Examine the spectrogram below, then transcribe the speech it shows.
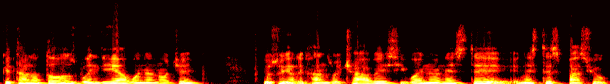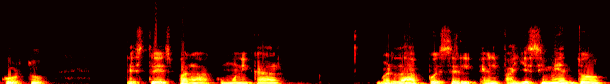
¿qué tal a todos? Buen día, buena noche. Yo soy Alejandro Chávez y bueno, en este, en este espacio corto, este es para comunicar, ¿verdad? Pues el, el fallecimiento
